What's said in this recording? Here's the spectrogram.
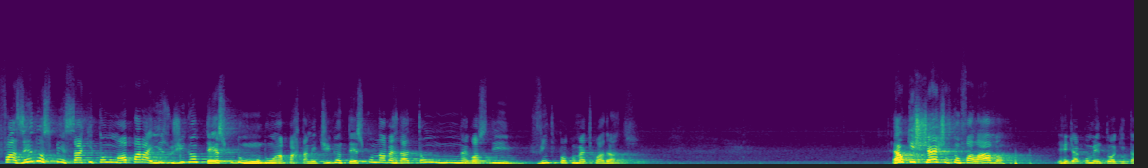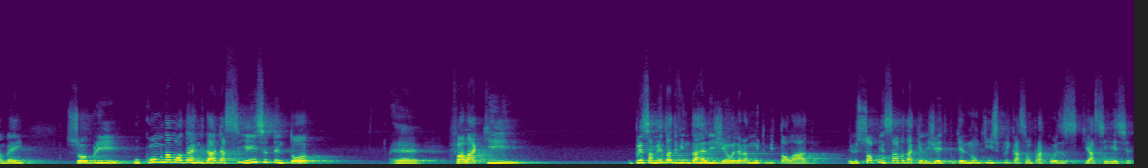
fazendo-as pensar que estão no maior paraíso gigantesco do mundo, um apartamento gigantesco, quando na verdade estão num negócio de 20 e poucos metros quadrados. É o que Chesterton falava, e a gente já comentou aqui também, sobre o como na modernidade a ciência tentou é, falar que o pensamento advindo da religião ele era muito bitolado. Ele só pensava daquele jeito porque ele não tinha explicação para coisas que a ciência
